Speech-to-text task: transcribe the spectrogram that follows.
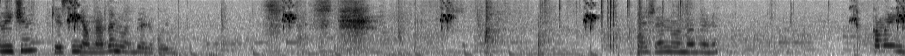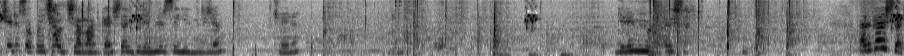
Onun için kestim yanlardan böyle koydum. arkadaşlar normal böyle. Kamerayı içeri sokmaya çalışacağım arkadaşlar. Girebilirse girdireceğim. Şöyle. Giremiyor arkadaşlar. Arkadaşlar.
